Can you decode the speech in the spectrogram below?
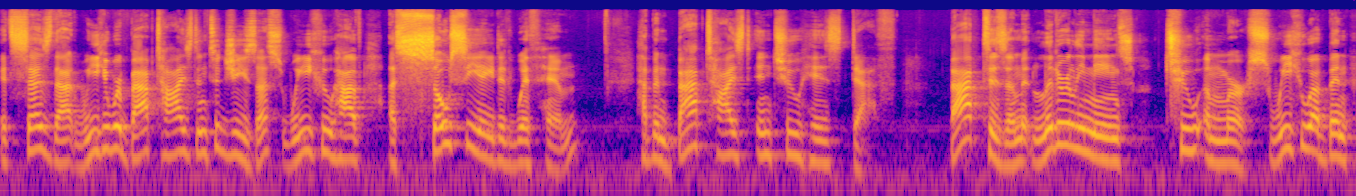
It says that we who were baptized into Jesus, we who have associated with him, have been baptized into his death. Baptism, it literally means to immerse. We who have been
